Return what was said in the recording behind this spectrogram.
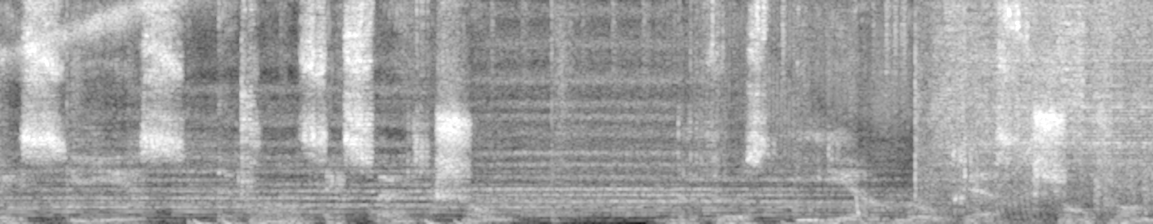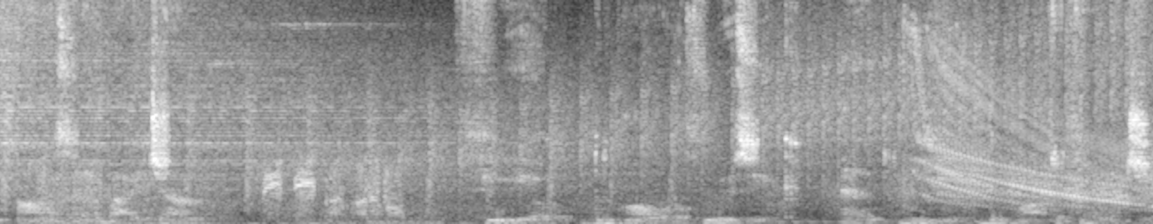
This is the Trance Expert Show, the first EDM broadcast show from Azerbaijan. Feel the power of music and be the energy.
